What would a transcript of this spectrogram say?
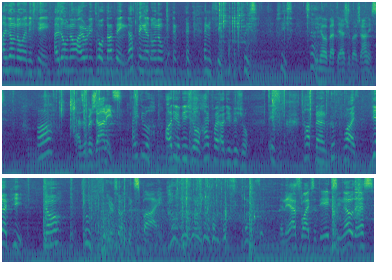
I don't know anything. I don't know. I already told nothing. Nothing. I don't know an- an- anything. Please, please, sir. You know about the Azerbaijanis? Huh? Azerbaijanis! I do audiovisual, high-price audiovisual. It's top man, good price, VIP. You know? You're a fucking spy. and the asswipes at the agency know this.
